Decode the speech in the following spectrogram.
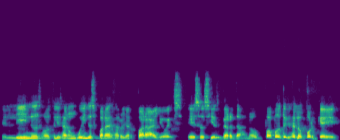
el Linux, vas a utilizar un Windows para desarrollar para iOS. Eso sí es verdad, ¿no? Vas a utilizarlo porque,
